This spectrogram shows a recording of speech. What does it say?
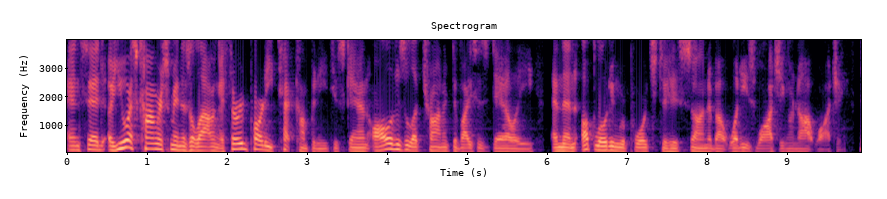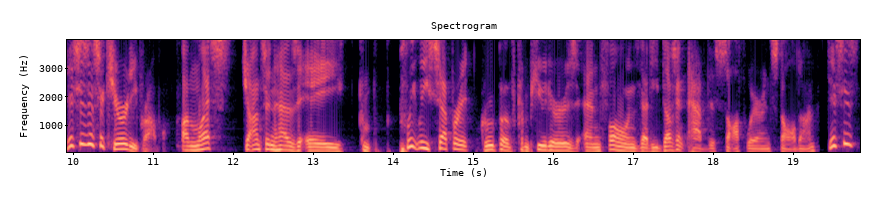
and said a U.S. congressman is allowing a third-party tech company to scan all of his electronic devices daily and then uploading reports to his son about what he's watching or not watching. This is a security problem. Unless Johnson has a completely separate group of computers and phones that he doesn't have this software installed on. This is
